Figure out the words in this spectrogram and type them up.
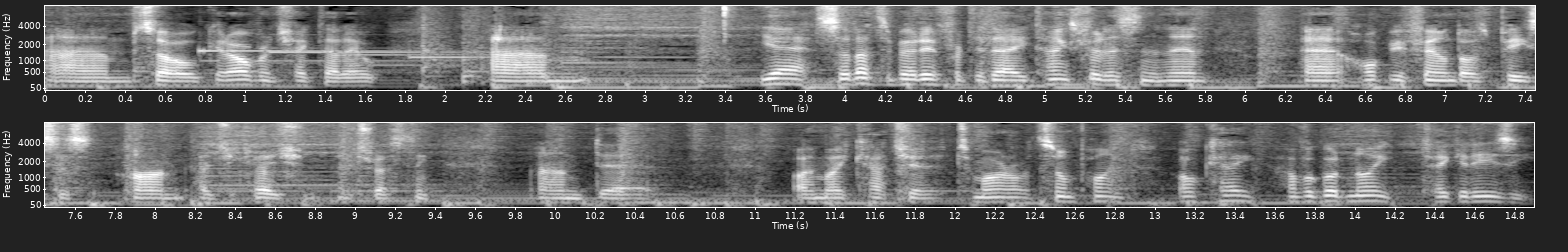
Um, so get over and check that out. Um, yeah, so that's about it for today. Thanks for listening in. Uh, hope you found those pieces on education interesting. And uh, I might catch you tomorrow at some point. Okay, have a good night. Take it easy.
